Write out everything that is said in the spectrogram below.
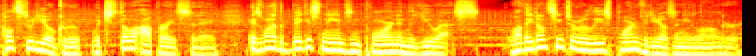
Colt Studio Group, which still operates today, is one of the biggest names in porn in the US. While they don't seem to release porn videos any longer,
